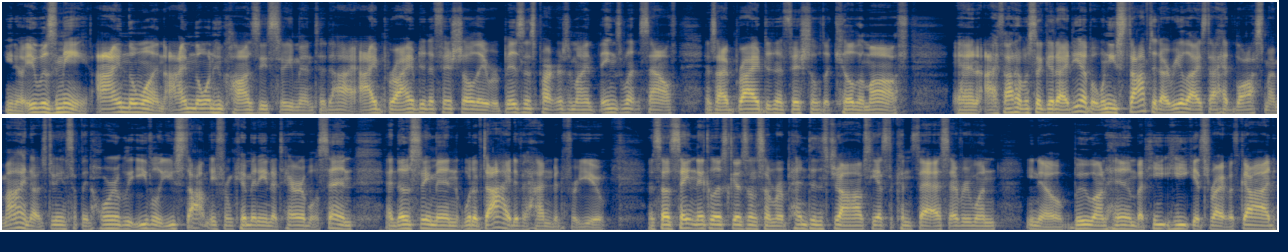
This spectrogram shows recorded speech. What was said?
You know, it was me. I'm the one. I'm the one who caused these three men to die. I bribed an official. They were business partners of mine. Things went south. And so I bribed an official to kill them off. And I thought it was a good idea, but when you stopped it, I realized I had lost my mind. I was doing something horribly evil. You stopped me from committing a terrible sin, and those three men would have died if it hadn't been for you. And so St. Nicholas gives him some repentance jobs. He has to confess. Everyone, you know, boo on him, but he, he gets right with God,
